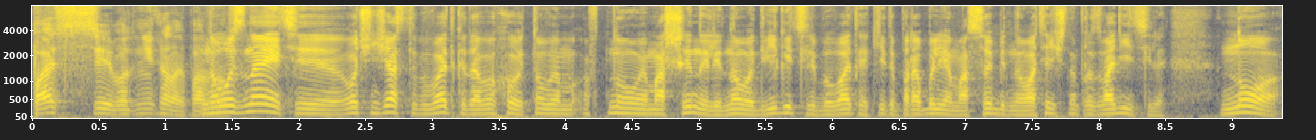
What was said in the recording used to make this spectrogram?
Спасибо, Николай, пожалуйста. Но вы знаете, очень часто бывает, когда выходят новые, новые машины или новые двигатели, бывают какие-то проблемы, особенно у отечественного производителя. Но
